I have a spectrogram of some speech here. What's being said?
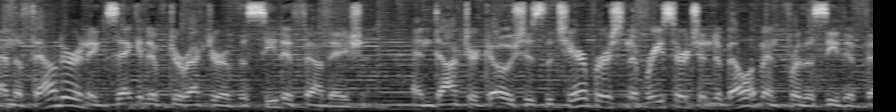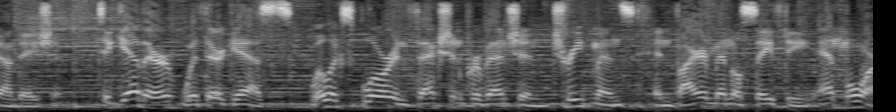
and the founder and executive director of the C. diff Foundation. And Dr. Ghosh is the chairperson of research and development for the C. diff Foundation. Together, with their guests, we'll explore infection prevention, treatments, environmental safety, and more.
